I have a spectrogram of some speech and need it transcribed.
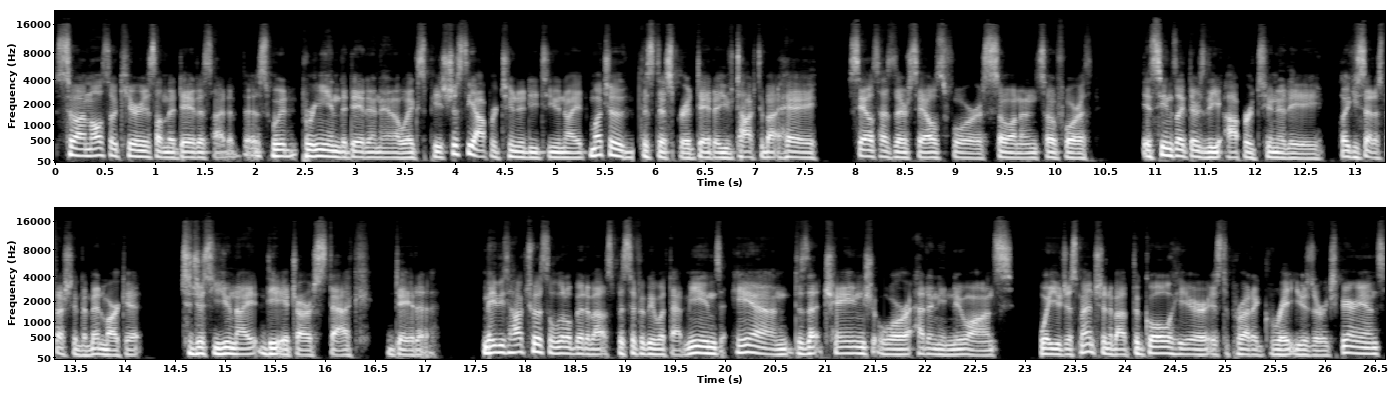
So I'm also curious on the data side of this. Would bringing in the data and analytics piece, just the opportunity to unite much of this disparate data you've talked about, hey, sales has their Salesforce, so on and so forth. It seems like there's the opportunity, like you said, especially in the mid market, to just unite the HR stack data. Maybe talk to us a little bit about specifically what that means. And does that change or add any nuance? What you just mentioned about the goal here is to provide a great user experience.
